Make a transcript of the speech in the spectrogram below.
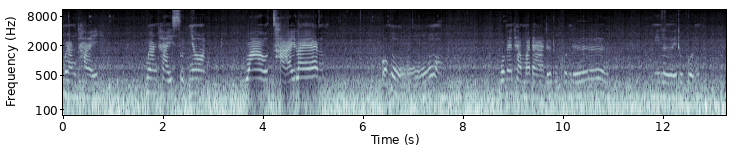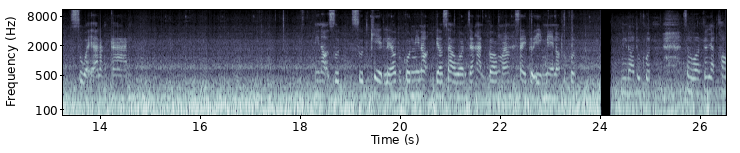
เมืองไทย เมืองไทยสุดยอด ว้าวไทยแลนด์โอ้โหว่าแม่นธรรมดาเด้อทุกคนเด้อนี่เลยทุกคนสวยอลังการ นี่ เนาะสุดสุดเขตแล้วทุกคนนี่เนาะเดี๋ยวสาววอนจะหันกล้องมาใส่ตัวเองแน่เนาะทุกคน นี่เนาะทุกคนสาววอนก็อยากเข้า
